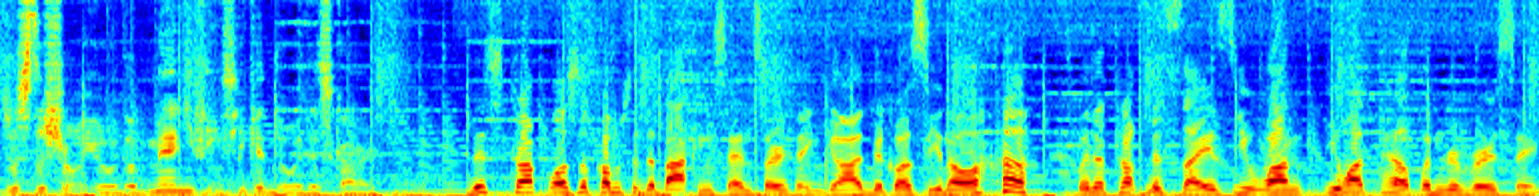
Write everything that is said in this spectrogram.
just to show you the many things you can do with this car. This truck also comes with the backing sensor, thank God, because you know, with a truck this size, you want you want help when reversing.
